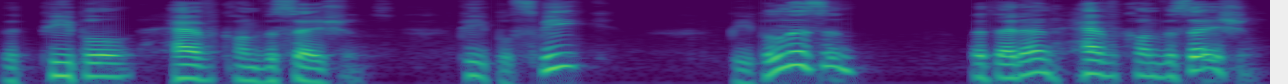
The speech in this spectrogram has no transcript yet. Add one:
that people have conversations. People speak, people listen, but they don't have conversations.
